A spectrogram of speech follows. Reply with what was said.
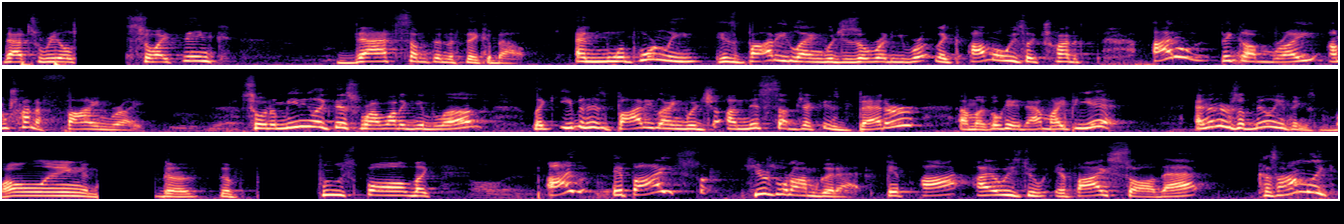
That's real. So I think that's something to think about. And more importantly, his body language is already like I'm always like trying to. I don't think I'm right. I'm trying to find right. So in a meeting like this where I want to give love, like even his body language on this subject is better. I'm like, okay, that might be it. And then there's a million things, bowling and the the foosball, like. I if I here's what I'm good at. If I I always do if I saw that cuz I'm like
